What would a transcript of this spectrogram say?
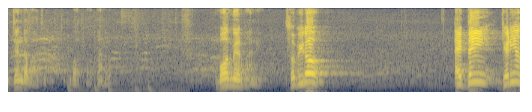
ਜਿੰਦਾਬਾਦ ਜੀ ਬਹੁਤ ਬਹੁਤ ਧੰਨਵਾਦ। ਬਹੁਤ ਮਿਹਰਬਾਨੀ। ਸੋ ਵੀਰੋ ਐਦਾਂ ਹੀ ਜਿਹੜੀਆਂ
